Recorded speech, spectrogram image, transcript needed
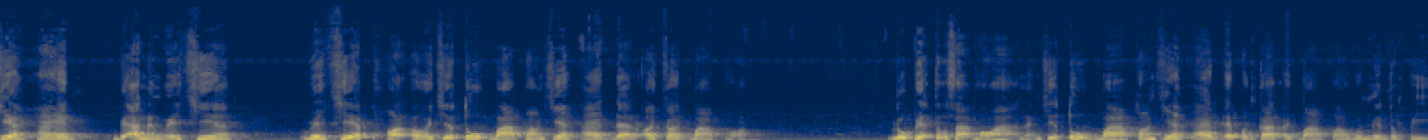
ជាហេតុវាអានឹងវាជាវាជាផលឲ្យជាទូបាបផងជាហេតុដែលឲ្យកើតបាបផង លោភៈទោសៈមោហៈហ្នឹងជាទូបាបផងជាហេតុដែលបង្កើតឲ្យបាបវាមានទាំងពីរ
